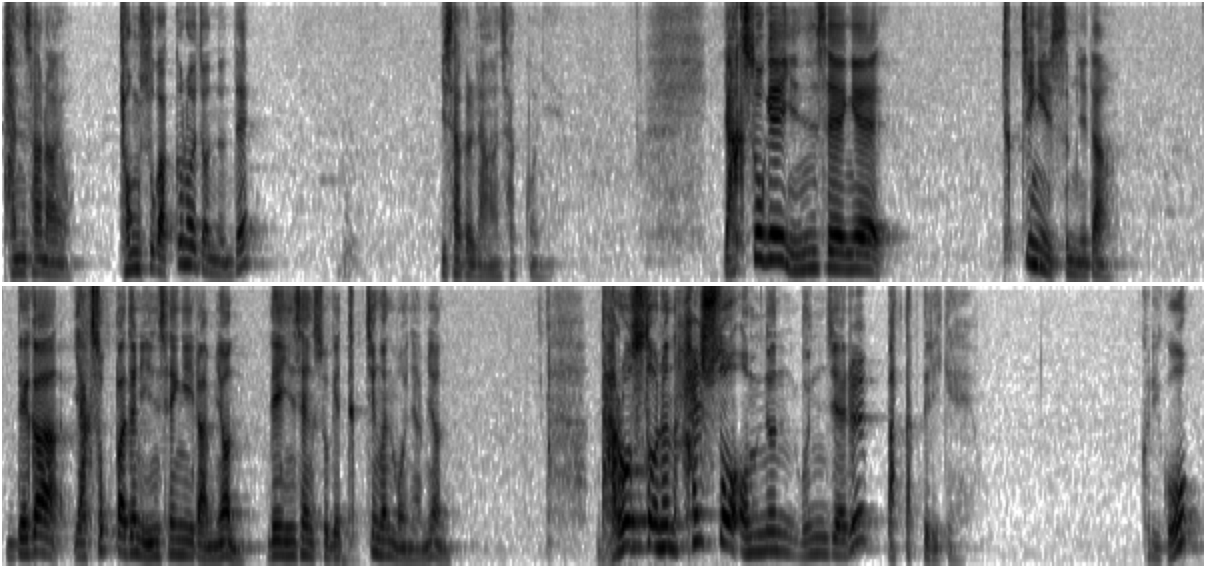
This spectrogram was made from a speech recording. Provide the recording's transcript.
단산하여 경수가 끊어졌는데 이삭을 낳은 사건이에요 약속의 인생의 특징이 있습니다. 내가 약속받은 인생이라면 내 인생 속의 특징은 뭐냐면 나로서는 할 수 없는 문제를 맞닥뜨리게 해요. 그리고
